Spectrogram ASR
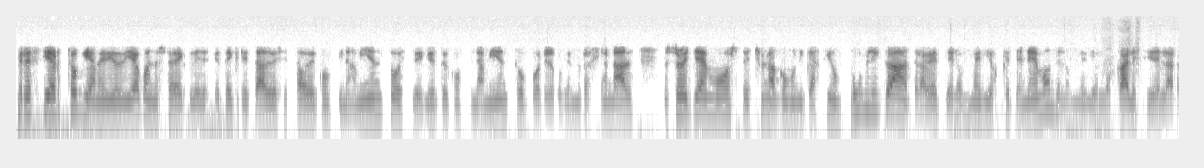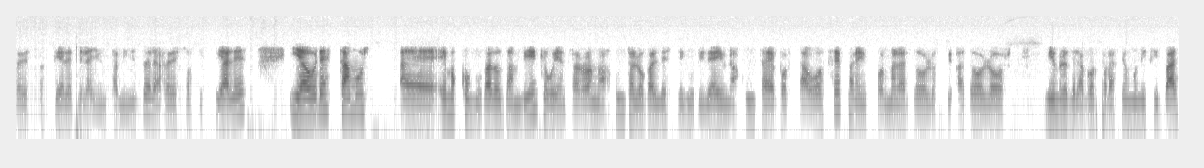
Pero es cierto que a mediodía, cuando se ha decretado ese estado de confinamiento, este decreto de confinamiento por el gobierno regional, nosotros ya hemos hecho una comunicación pública a través de los medios que tenemos, de los medios locales y de las redes sociales del ayuntamiento, de las redes oficiales, y ahora estamos eh, hemos convocado también, que voy a entrar a una Junta Local de Seguridad y una Junta de Portavoces para informar a todos los, a todos los miembros de la Corporación Municipal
